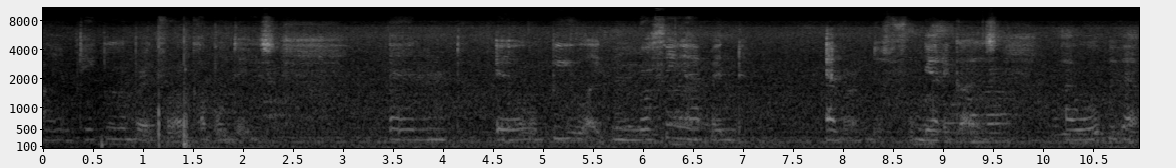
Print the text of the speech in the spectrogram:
I am taking a break for a couple days, and it'll be like nothing happened. Forget it, guys. I will be back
